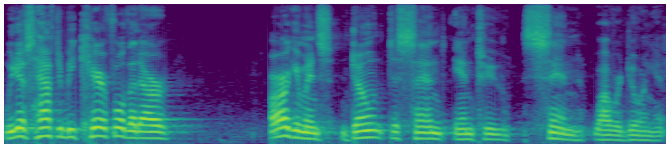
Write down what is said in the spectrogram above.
We just have to be careful that our arguments don't descend into sin while we're doing it.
